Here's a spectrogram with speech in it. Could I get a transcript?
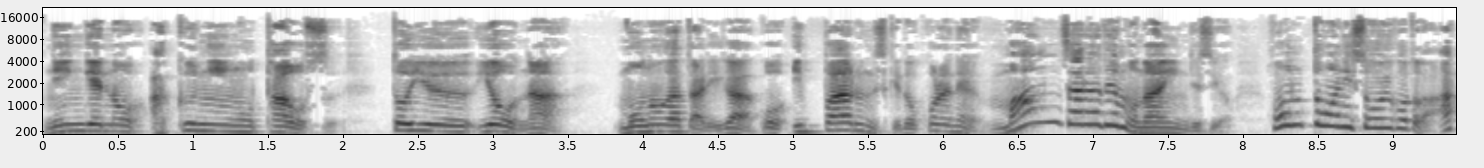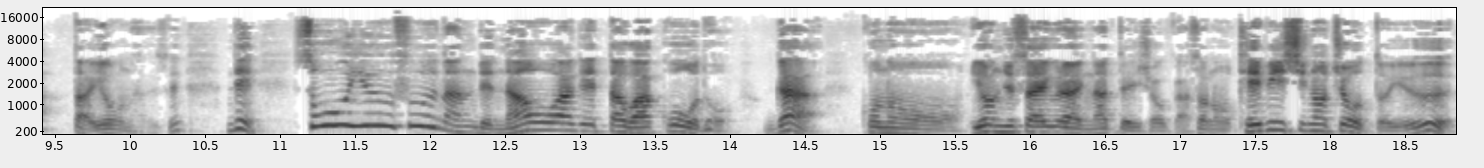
人間の悪人を倒す、というような物語がこういっぱいあるんですけど、これね、まんざらでもないんですよ。本当にそういうことがあったようなんですね。で、そういう風なんで名を挙げた和コードが、この40歳ぐらいになってるでしょうか、その、ケビシの長という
